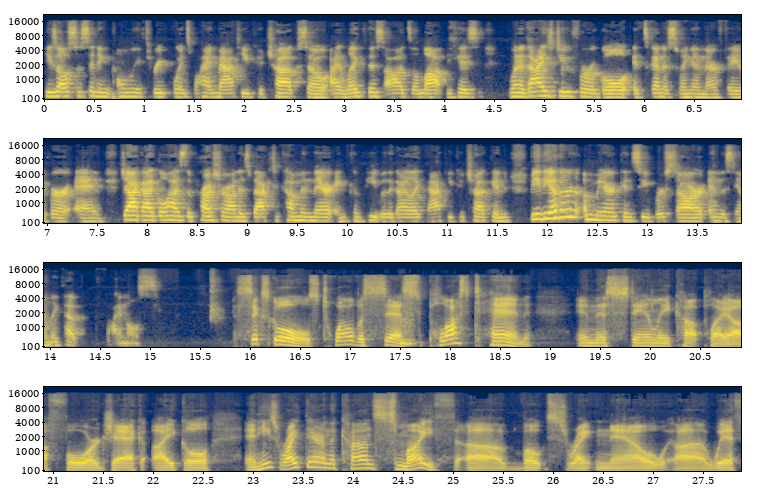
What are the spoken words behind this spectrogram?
He's also sitting only three points behind Matthew Tkachuk. So I like this odds a lot because when a guy's due for a goal, it's going to swing in their favor. And Jack Eichel has the pressure on his back to come in there and compete with a guy like Matthew Tkachuk and be the other American superstar in the Stanley Cup finals. Six goals, 12 assists, plus 10 in this Stanley Cup playoff for Jack Eichel. And he's right there in the Conn Smythe uh, votes right now uh, with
